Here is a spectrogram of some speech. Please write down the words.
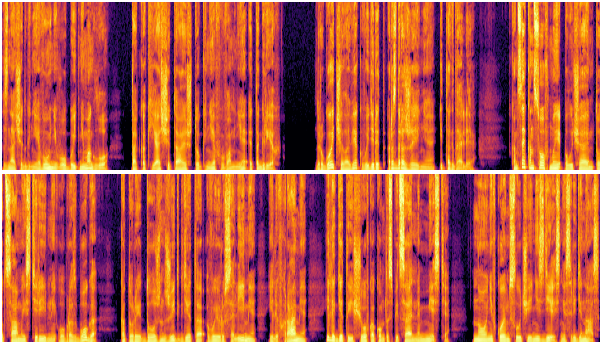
значит, гнева у него быть не могло, так как я считаю, что гнев во мне — это грех. Другой человек выделит раздражение и так далее конце концов, мы получаем тот самый стерильный образ Бога, который должен жить где-то в Иерусалиме или в храме, или где-то еще в каком-то специальном месте, но ни в коем случае не здесь, не среди нас,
